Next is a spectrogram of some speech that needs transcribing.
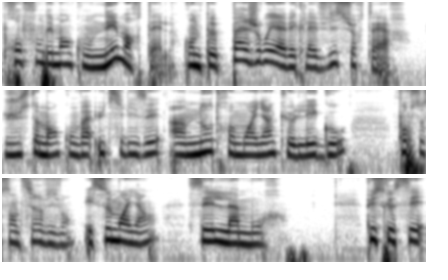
profondément qu'on est mortel, qu'on ne peut pas jouer avec la vie sur Terre, justement qu'on va utiliser un autre moyen que l'ego pour se sentir vivant. Et ce moyen, c'est l'amour puisque c'est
